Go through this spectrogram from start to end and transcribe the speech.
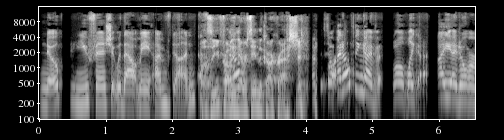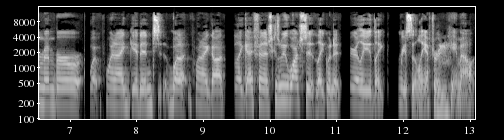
"Nope, you finish it without me. I'm done." oh, so you've probably never seen the car crash. So I don't think I've well, like I I don't remember what point I get into what point I got like I finished because we watched it like when it fairly like recently after Mhm. it came out.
